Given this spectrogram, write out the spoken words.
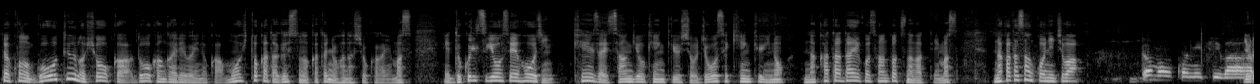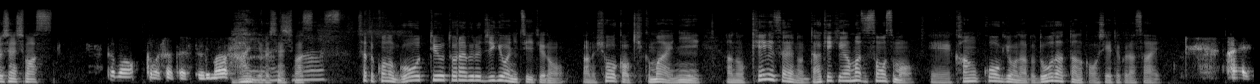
では、この GoTo の評価、どう考えればいいのか、もう一方ゲストの方にお話を伺います。え独立行政法人経済産業研究所上席研究員の中田大吾さんとつながっています。中田さん、こんにちは。どうも、こんにちは。よろしくお願いします。どうも、ご無沙汰しております。はい、よろしくお願いします。さて、この GoTo トラベル事業についてのあの評価を聞く前に、あの経済の打撃がまずそもそも、えー観光業などどうだったのか教えてください。はい。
